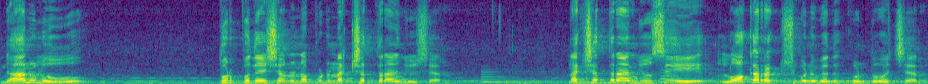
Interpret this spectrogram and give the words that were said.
జ్ఞానులు తూర్పు దేశంలో ఉన్నప్పుడు నక్షత్రాన్ని చూశారు. నక్షత్రాన్ని చూసి లోకరక్షకుని వెతుక్కుంటూ వచ్చారు.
